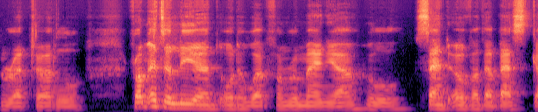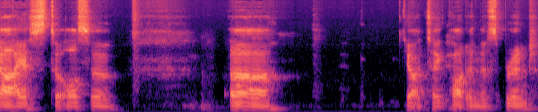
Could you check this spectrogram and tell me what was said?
RedTurtle from Italy, and Web from Romania, who'll send over their best guys to also uh, yeah take part in the sprint.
